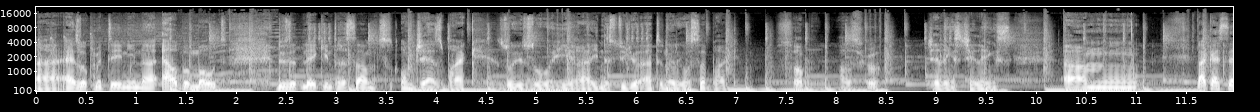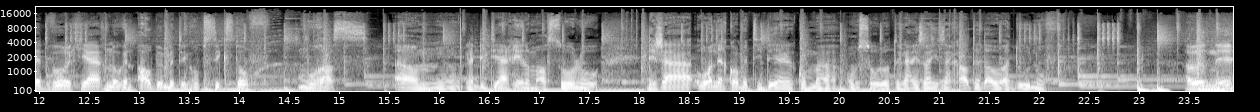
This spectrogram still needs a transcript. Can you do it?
Uh, hij is ook meteen in uh, album mode. Dus het leek interessant om Jazz Brak sowieso hier uh, in de studio uit te nodigen. What's up, Brak? Stop, alles goed. Chillings, chillings. Um, like I said, vorig jaar nog een album met de groep Stikstof, Moeras. Um, en dit jaar helemaal solo. Wanneer kwam het idee eigenlijk om, uh, om solo te gaan? Is dat iets dat je altijd al wat doen? Of? Ah, wel, nee,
